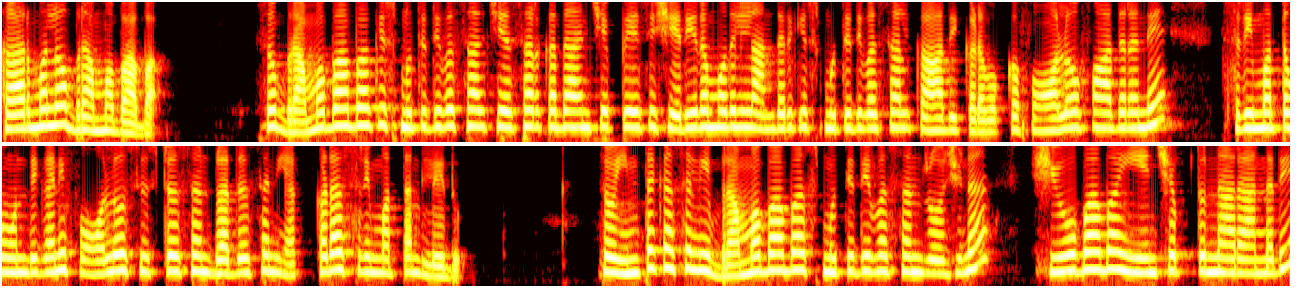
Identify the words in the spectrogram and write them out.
కర్మలో బ్రహ్మబాబా. సో బ్రహ్మబాబాకి స్మృతి దివసాలు చేశారు కదా అని చెప్పేసి శరీరం మొదలైన అందరికీ స్మృతి దివసాలు కాదు ఇక్కడ. ఒక్క ఫాలో ఫాదర్ అనే శ్రీమతం ఉంది కానీ ఫాలో సిస్టర్స్ అండ్ బ్రదర్స్ అని ఎక్కడా శ్రీమతం లేదు. సో ఇంతకు అసలు ఈ బ్రహ్మబాబా స్మృతి దివసం రోజున శివబాబా ఏం చెప్తున్నారా అన్నది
